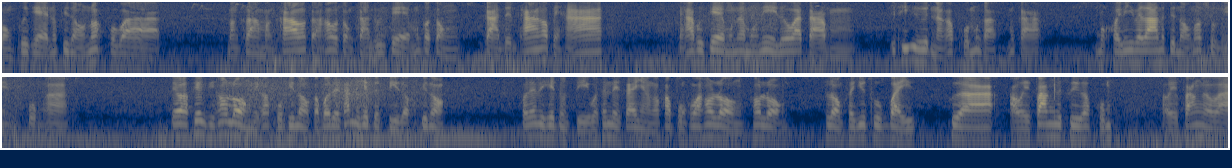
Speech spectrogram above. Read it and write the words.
มองเผยแพร่นะพี่น้องเนาะเพราะว่าบางครั้งบางคราวก็เขาต้องการเผยแพร่มันก็ต้องการเดินทางเข้าไปหาไปหาเผยแพร่มันนั่นมันนี่หรือว่าตามวิธีอื่นนะครับ ผมมันกับมันกับบ่ค่อยมีเวลานะพี่น้องเนอกช่วงนี้ผมอ่าแต่ว่าเพลงที่เขาร้องนี่ครับผมพี่น้องกับบ่ได้ท่านได้เฮ็ดดนตรีดอกพี่น้อง บ่ได้เฮ็ดดนตรีบ่าท่านได้ใส่หยังหรอกครับผมเพราะว่าเขาร้องเขาร้องร้องใส่ YouTube ไว้เพื่อเอาไปฟังซื่อครับผมเอาไปฟังว่า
